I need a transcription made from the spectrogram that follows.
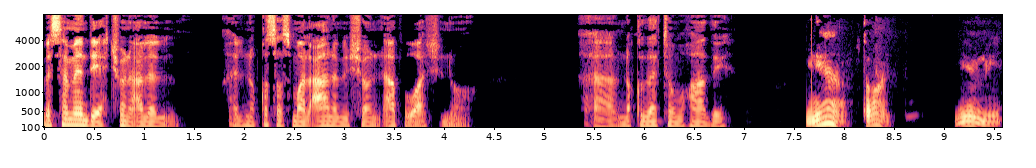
بس هم دي يحكون على ال... إنه قصص مال العالم شلون Apple Watch إنه آه نقذتهم وهذه. yeah طبعا. 100%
